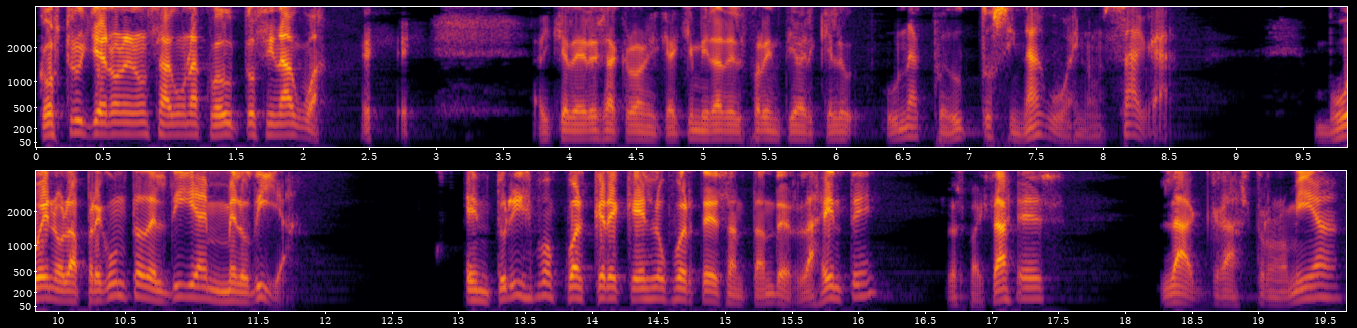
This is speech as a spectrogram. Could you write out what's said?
Construyeron en Onzaga un acueducto sin agua. hay que leer esa crónica, hay que mirar el frente a ver que un acueducto sin agua en Onzaga. Bueno, la pregunta del día en Melodía. En turismo, ¿cuál cree que es lo fuerte de Santander? ¿La gente? ¿Los paisajes? ¿La gastronomía?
